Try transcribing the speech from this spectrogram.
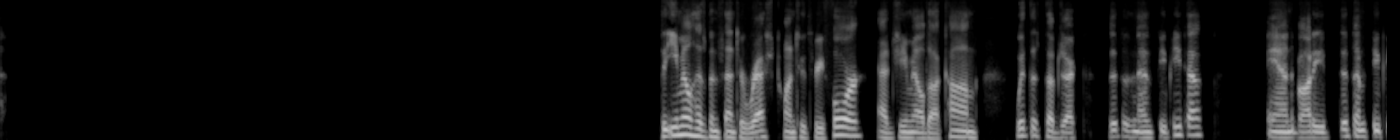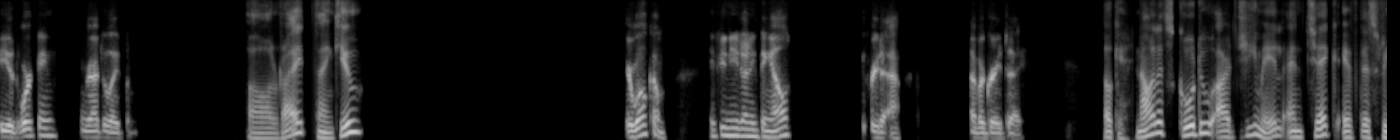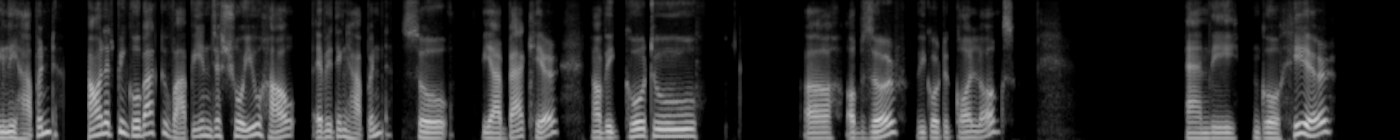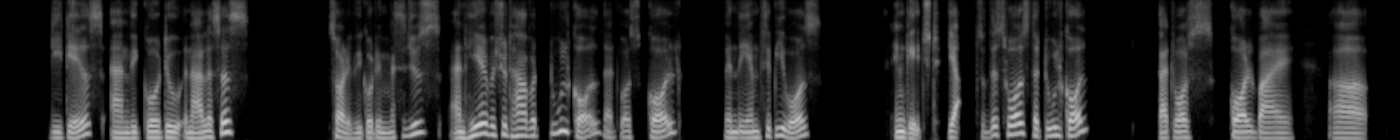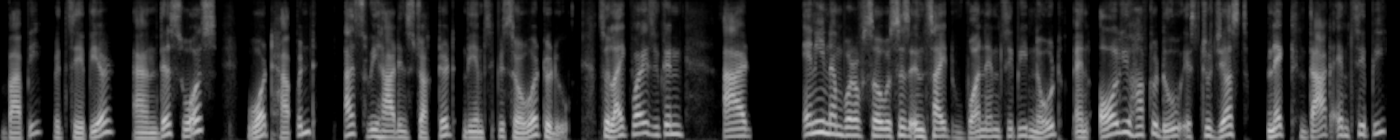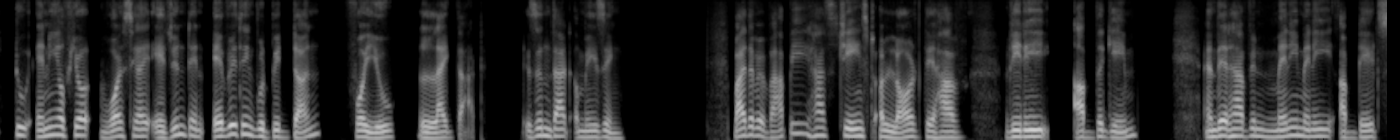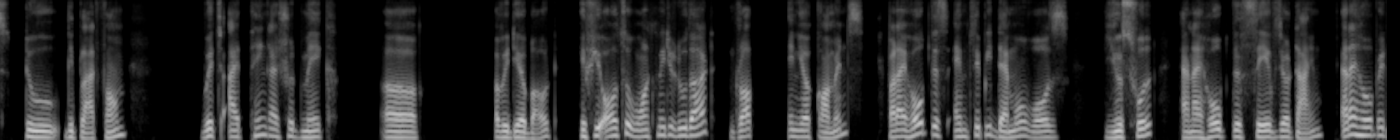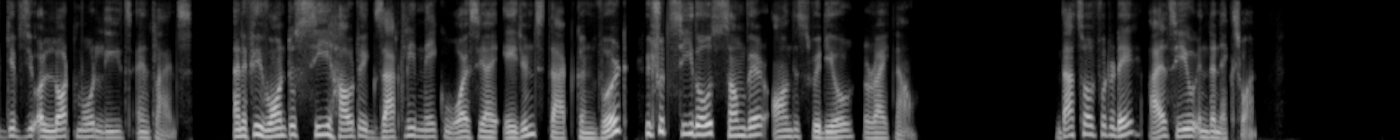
The email has been sent to resh1234 at gmail.com with the subject, this is an MCP test, and body, this MCP is working. Congratulations. All right. Thank you. You're welcome. If you need anything else, feel free to ask. Have a great day. Okay, now let's go to our Gmail and check if this really happened. Now let me go back to Vapi and just show you how everything happened. So we are back here. Now we go to uh, observe, we go to call logs and we go here, details, and we go to analysis. Sorry, we go to messages and here we should have a tool call that was called when the MCP was engaged. Yeah, so this was the tool call that was called by uh, Vapi with Zapier and this was what happened as we had instructed the MCP server to do. So likewise, you can add any number of services inside one MCP node and all you have to do is to just connect that MCP to any of your voice AI agent and everything would be done for you like that. Isn't that amazing? By the way, Vapi has changed a lot. They have really upped the game and there have been many, many updates to the platform, which I think I should make a, a video about. If you also want me to do that, drop in your comments but I hope this MCP demo was useful and I hope this saves your time and I hope it gives you a lot more leads and clients. And if you want to see how to exactly make voice AI agents that convert, you should see those somewhere on this video right now. That's all for today. I'll see you in the next one.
